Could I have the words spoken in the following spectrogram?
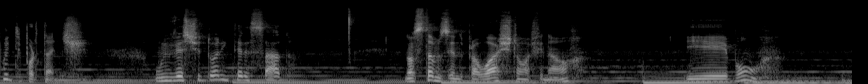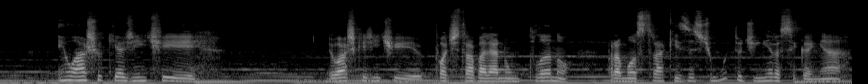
muito importante. Um investidor interessado. Nós estamos indo para Washington, afinal. E, bom, eu acho que a gente eu acho que a gente pode trabalhar num plano para mostrar que existe muito dinheiro a se ganhar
